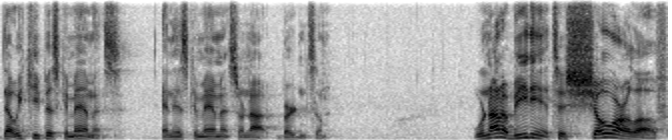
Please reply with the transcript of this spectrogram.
that we keep his commandments, and his commandments are not burdensome. We're not obedient to show our love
